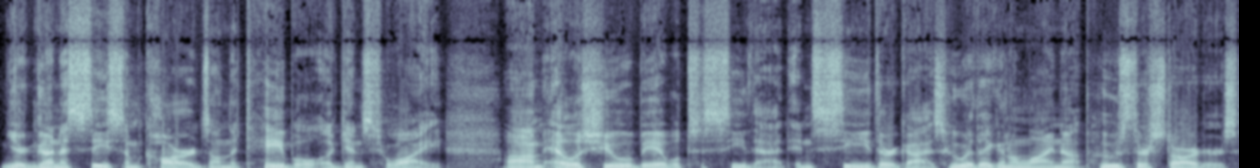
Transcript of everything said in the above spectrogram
You're gonna see some cards on the table against Hawaii. Um, LSU will be able to see that and see their guys. Who are they gonna line up? Who's their starters?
